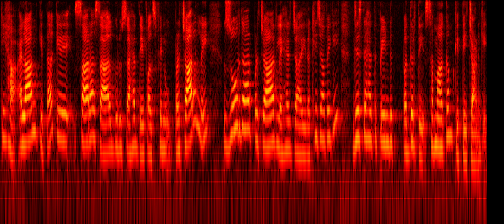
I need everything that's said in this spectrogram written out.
ਕਿਹਾ ਐਲਾਨ ਕੀਤਾ ਕਿ ਸਾਰਾ ਸਾਲ ਗੁਰੂ ਸਾਹਿਬ ਦੇ ਫਲਸਫੇ ਨੂੰ ਪ੍ਰਚਾਰਨ ਲਈ ਜ਼ੋਰਦਾਰ ਪ੍ਰਚਾਰ ਲਹਿਰ ਜਾਰੀ ਰੱਖੀ ਜਾਵੇਗੀ, ਜਿਸ ਤਹਿਤ ਪਿੰਡ ਪੱਧਰ ਤੇ ਸਮਾਗਮ ਕੀਤੇ ਜਾਣਗੇ।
